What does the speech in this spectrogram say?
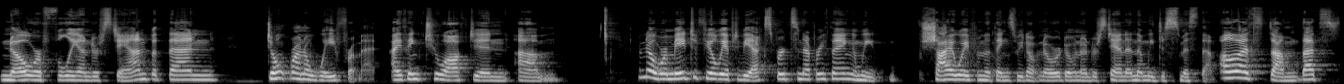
know or fully understand, but then don't run away from it. I think too often, um, no, we're made to feel we have to be experts in everything and we shy away from the things we don't know or don't understand and then we dismiss them. Oh, that's dumb. That's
